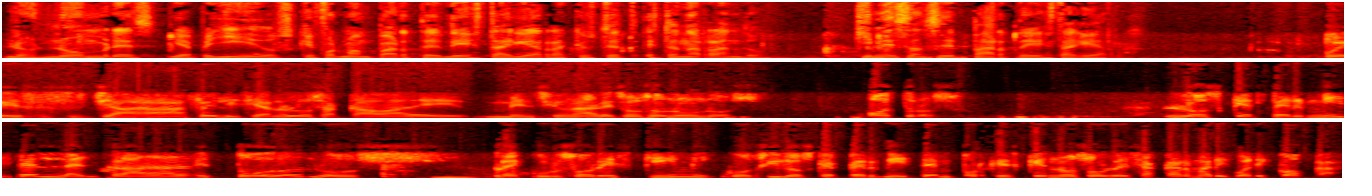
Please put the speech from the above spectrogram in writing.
los nombres y apellidos que forman parte de esta guerra que usted está narrando. ¿Quiénes hacen parte de esta guerra? Pues ya Feliciano los acaba de mencionar, esos son unos. Otros, los que permiten la entrada de todos los precursores químicos y los que permiten, porque es que no solo es sacar marihuana y coca,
